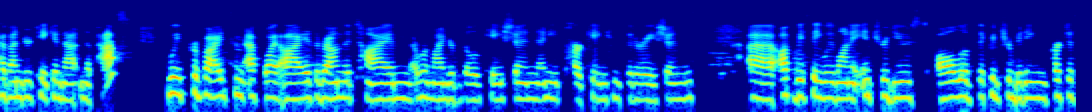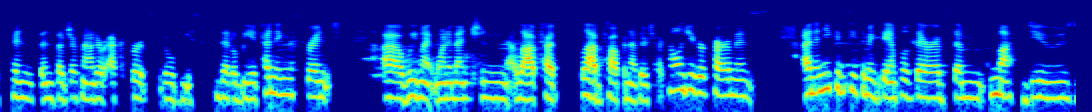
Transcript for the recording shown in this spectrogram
have undertaken that in the past. We provide some FYIs around the time, a reminder of the location, any parking considerations. Uh, obviously, we want to introduce all of the contributing participants and subject matter experts that will be, that'll be attending the sprint. Uh, we might want to mention a laptop, laptop and other technology requirements. And then you can see some examples there of some must-dos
